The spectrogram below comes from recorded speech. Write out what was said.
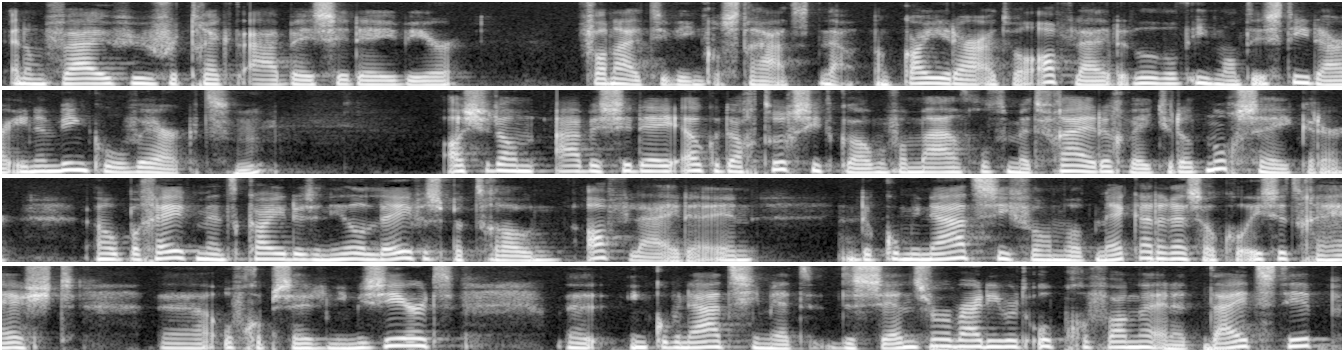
En om 5 uur vertrekt ABCD weer vanuit die winkelstraat. Nou, dan kan je daaruit wel afleiden dat dat iemand is die daar in een winkel werkt. Hm. Als je dan ABCD elke dag terug ziet komen van maandag tot en met vrijdag, weet je dat nog zekerder. En op een gegeven moment kan je dus een heel levenspatroon afleiden. En de combinatie van dat MAC-adres, ook al is het gehashed eh, of gepseudonymiseerd, eh, in combinatie met de sensor waar die wordt opgevangen en het tijdstip,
